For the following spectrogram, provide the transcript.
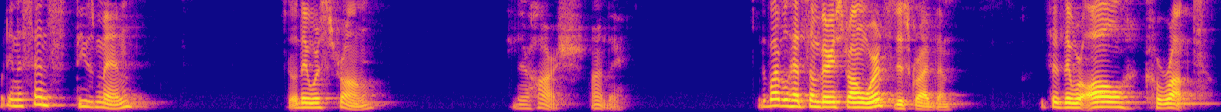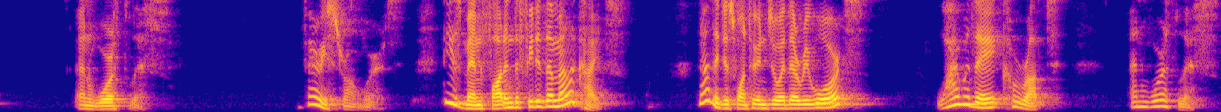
But in a sense, these men, though they were strong, they're harsh, aren't they? The Bible had some very strong words to describe them. It says they were all corrupt and worthless. Very strong words. These men fought and defeated the Amalekites. Now they just want to enjoy their rewards. Why were they corrupt and worthless?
